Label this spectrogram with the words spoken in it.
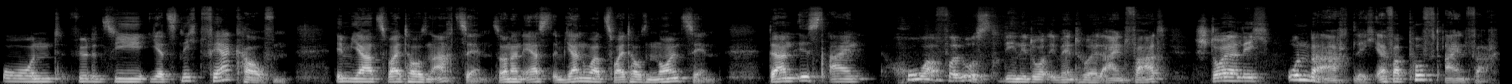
und würdet sie jetzt nicht verkaufen im Jahr 2018, sondern erst im Januar 2019, dann ist ein hoher Verlust, den ihr dort eventuell einfahrt, steuerlich unbeachtlich. Er verpufft einfach.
